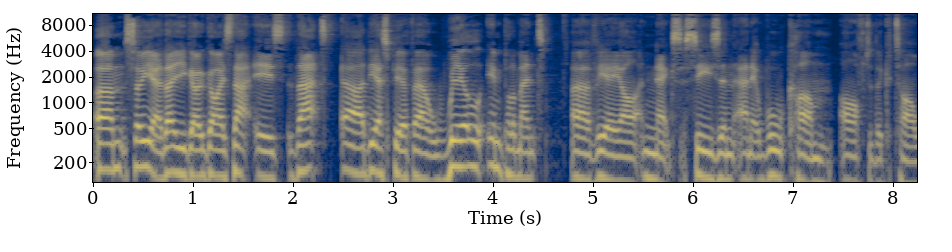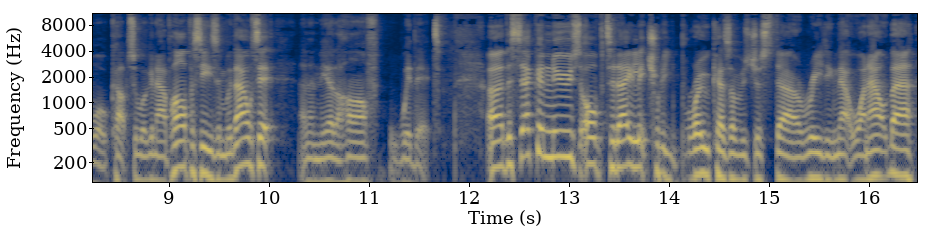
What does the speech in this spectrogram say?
Um, so yeah, there you go, guys. That is that. Uh, the SPFL will implement uh, VAR next season, and it will come after the Qatar World Cup. So we're going to have half a season without it, and then the other half with it. Uh, the second news of today literally broke as I was just uh, reading that one out there,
